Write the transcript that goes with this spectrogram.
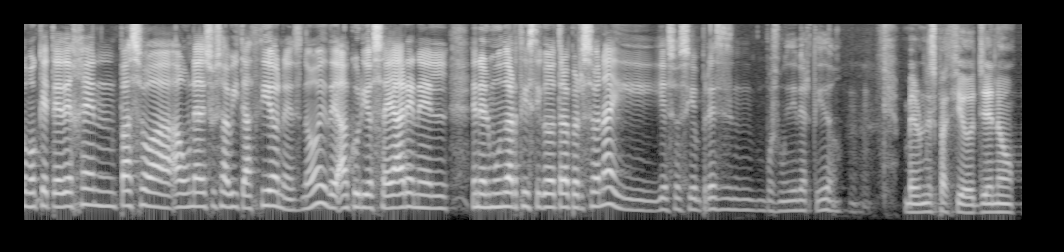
como que te dejen paso a, una de sus habitaciones, ¿no? A curiosear en el, en el mundo artístico de otra persona y, y eso siempre es pues, muy divertido. Ver un espacio lleno,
